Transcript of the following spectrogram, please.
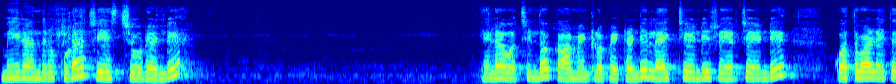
మీరందరూ కూడా చేసి చూడండి. ఎలా వచ్చిందో కామెంట్లో పెట్టండి. లైక్ చేయండి షేర్ చేయండి. కొత్త వాళ్ళు అయితే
